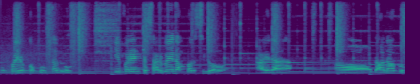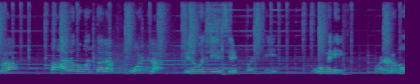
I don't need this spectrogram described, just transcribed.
ముప్పై ఒక్క కుంటలు డిఫరెంట్ సర్వే నంబర్స్లో ఆయన దాదాపుగా నాలుగు వందల కోట్ల విలువ చేసేటువంటి భూమిని కొనడము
